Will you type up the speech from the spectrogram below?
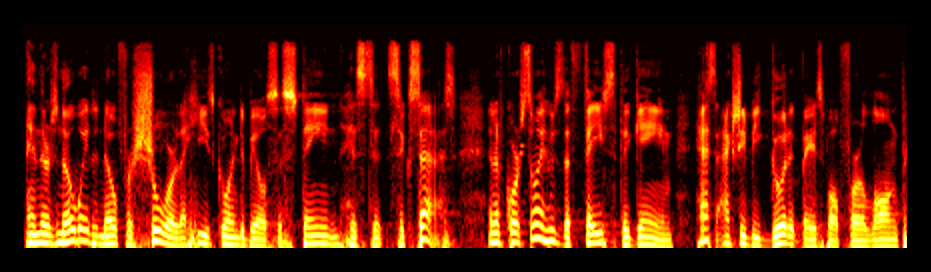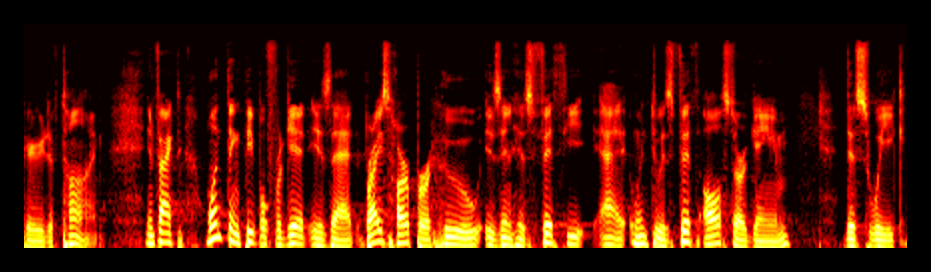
And there's no way to know for sure that he's going to be able to sustain his success. And of course, somebody who's the face of the game has to actually be good at baseball for a long period of time. In fact, one thing people forget is that Bryce Harper, who is in his fifth, uh, went to his fifth All Star game this week,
